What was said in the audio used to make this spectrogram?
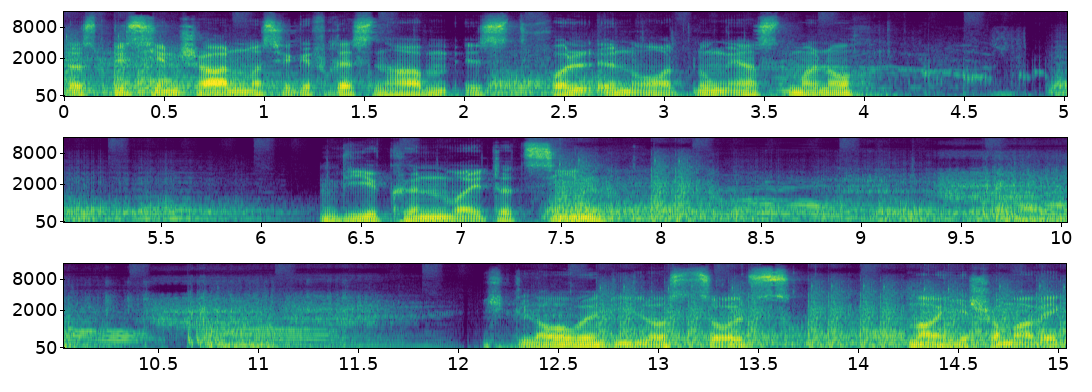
Das bisschen Schaden, was wir gefressen haben, ist voll in Ordnung erstmal noch. Wir können weiterziehen. Ich glaube, die Lost Souls mache ich hier schon mal weg.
